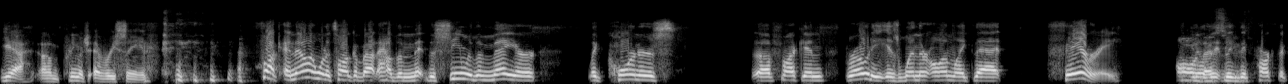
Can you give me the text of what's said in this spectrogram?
Yeah, um, pretty much every scene. Fuck, and now I want to talk about how the the scene where the mayor like corners uh, fucking Brody is when they're on like that ferry. oh, you know, they, that's they, they park the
